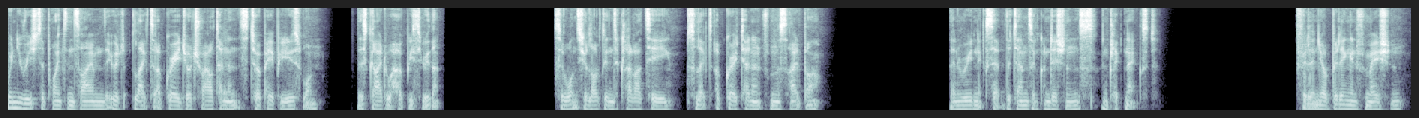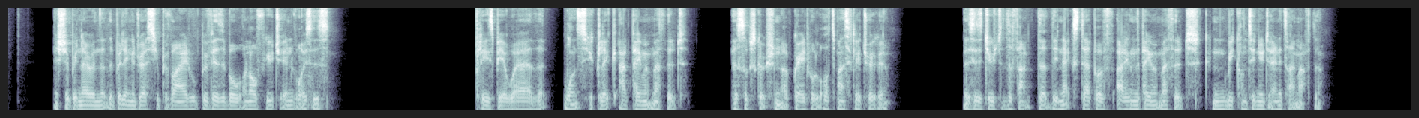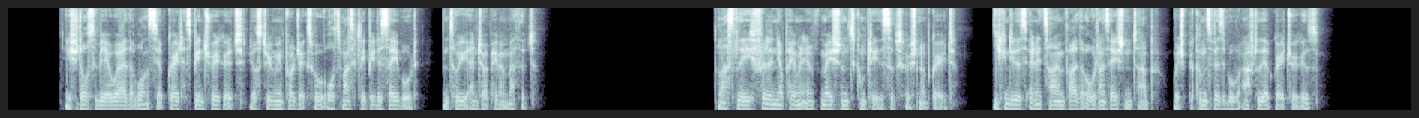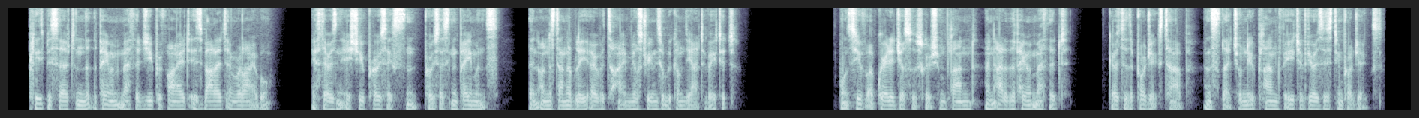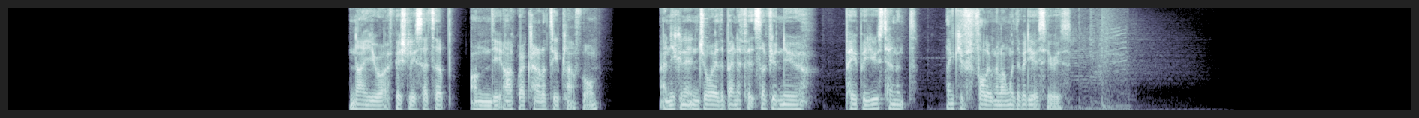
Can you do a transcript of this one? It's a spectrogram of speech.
When you reach the point in time that you would like to upgrade your trial tenants to a pay-per-use one, this guide will help you through that. So once you're logged into CloudRT, select Upgrade Tenant from the sidebar. Then read and accept the terms and conditions and click Next. Fill in your billing information. It should be known that the billing address you provide will be visible on all future invoices. Please be aware that once you click Add Payment Method, your subscription upgrade will automatically trigger. This is due to the fact that the next step of adding the payment method can be continued any time after. You should also be aware that once the upgrade has been triggered, your streaming projects will automatically be disabled until you enter a payment method. Lastly, fill in your payment information to complete the subscription upgrade. You can do this anytime via the Organization tab, which becomes visible after the upgrade triggers please be certain that the payment method you provide is valid and reliable. If there is an issue processing, processing the payments, then understandably over time your streams will become deactivated. Once you've upgraded your subscription plan and added the payment method, go to the Projects tab and select your new plan for each of your existing projects. Now you are officially set up on the Arcware CloudRT platform, and you can enjoy the benefits of your new pay-per-use tenant. Thank you for following along with the video series.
